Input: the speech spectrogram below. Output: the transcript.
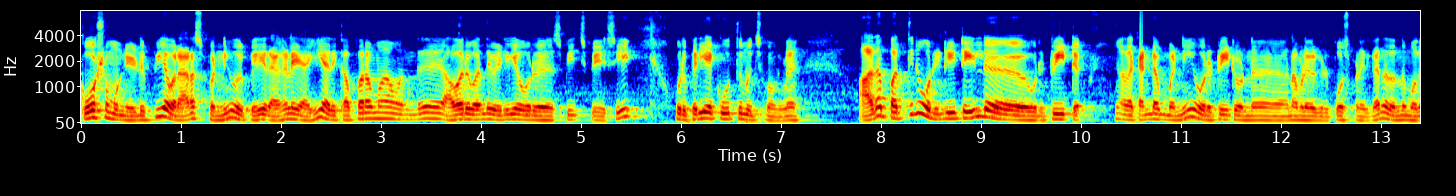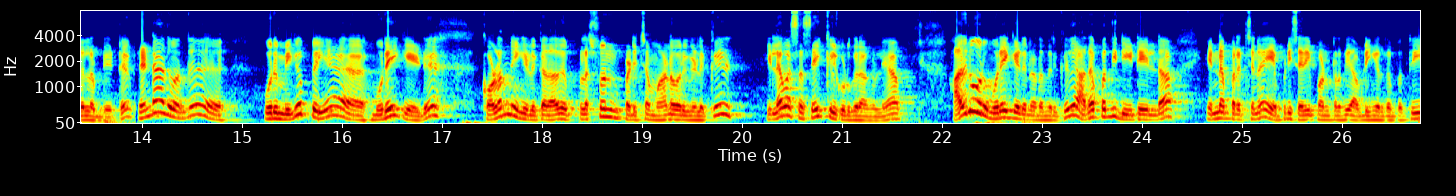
கோஷம் ஒன்று எழுப்பி அவர் அரெஸ்ட் பண்ணி ஒரு பெரிய ரகலையாகி அதுக்கப்புறமா வந்து அவர் வந்து வெளியே ஒரு ஸ்பீச் பேசி ஒரு பெரிய கூத்துன்னு வச்சுக்கோங்களேன். அதை பற்றின ஒரு டீட்டெயில்டு ஒரு ட்வீட்டு அதை கண்டம் பண்ணி ஒரு ட்வீட் ஒன்று அண்ணாமலை அவர்கள் போஸ்ட் பண்ணியிருக்காரு. அது வந்து முதல் அப்டேட்டு ரெண்டாவது வந்து ஒரு மிகப்பெரிய முறைகேடு குழந்தைங்களுக்கு அதாவது ப்ளஸ் ஒன் படித்த மாணவர்களுக்கு இலவச சைக்கிள் கொடுக்குறாங்க இல்லையா? அதில் ஒரு முறைகேடு நடந்திருக்குது. அதை பற்றி டீட்டெயில்டாக என்ன பிரச்சனை எப்படி சரி பண்ணுறது அப்படிங்கிறத பற்றி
